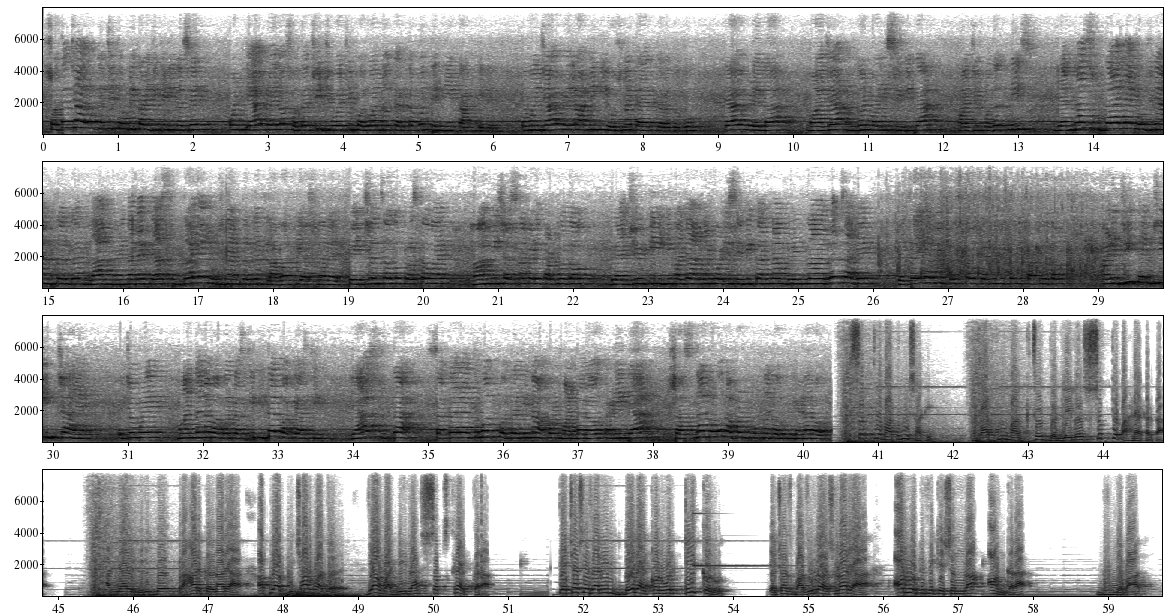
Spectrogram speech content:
स्वतःच्या आरोग्याची तेवढी काळजी केली नसेल पण त्यावेळेला स्वतःची जीवाची पर्वा न करता पण त्यांनी हे काम केले. त्यामुळे ज्या वेळेला आम्ही ही योजना तयार करत होतो त्यावेळेला माझ्या अंगणवाडी सेविका माझी मदतनीस यांना सुद्धा या योजनेअंतर्गत लाभ मिळणार आहे. त्या सुद्धा या योजनेअंतर्गत लाभार्थी असणार आहे पेन्शनचा जो प्रस्ताव आहे हा मी शासनाकडे पाठवत आहोत. ग्रॅच्युटी ही माझ्या अंगणवाडी सेविकांना मिळणारच आहे. त्याचाही आम्ही प्रस्ताव त्यानिमित्ताने पाठवत आहोत. आणि जी त्यांची इच्छा आहे त्याच्यामुळे मानधनाबाबत असतील इतर बाबी असतील या सुद्धा सकारात्मक पद्धतीनं आपण मांडणार आहोत आणि त्या शासनाकडून आपण पूर्ण करून घेणार आहोत. सत्य बातमीसाठी बातमी मागचं दडलेलं सत्य पाहण्याकरता अन्याय विरुद्ध प्रहार करणाऱ्या आपल्या विचारवादळ या वाहिनीला सबस्क्राईब करा. त्याच्या शेजारील बेल आयकॉनवर क्लिक करून त्याच्याच बाजूला असणाऱ्या ऑल नोटिफिकेशनला ऑन करा. धन्यवाद.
